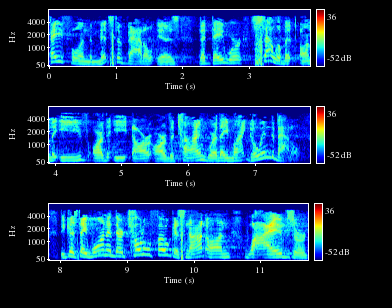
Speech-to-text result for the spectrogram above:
faithful in the midst of battle is that they were celibate on the eve or the, or, or the time where they might go into battle. Because they wanted their total focus not on wives or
